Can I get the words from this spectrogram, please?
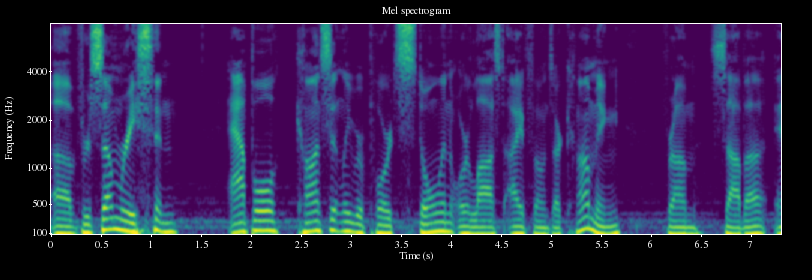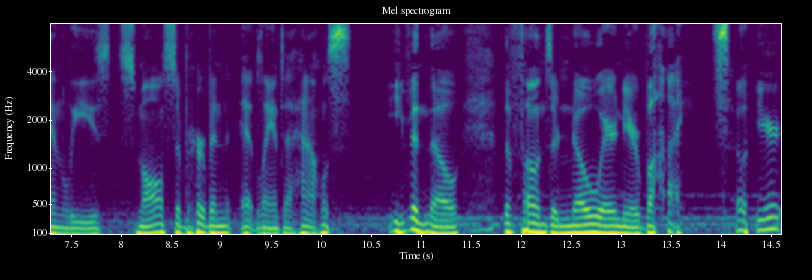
Uh, for some reason, Apple constantly reports stolen or lost iPhones are coming from Saba and Lee's small suburban Atlanta house, even though the phones are nowhere nearby. So here,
